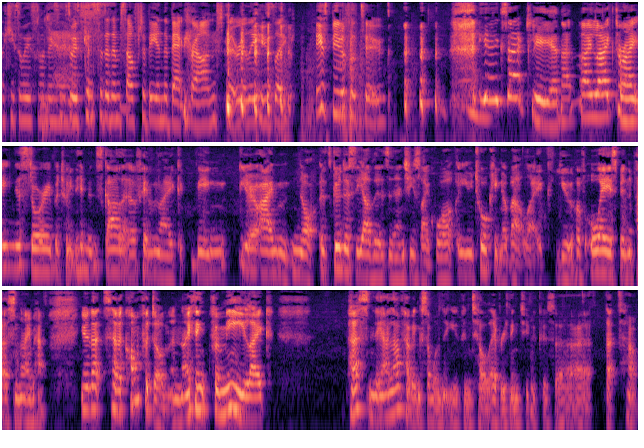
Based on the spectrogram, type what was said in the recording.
Like he's always one he's always Yes. considered himself to be in the background, but really he's like he's beautiful too. yeah, exactly. And I, I liked writing this story between him and Scarlett of him like being, you know, I'm not as good as the others, and then she's like, "What are you talking about? Like, you have always been the person I have." You know, that's her confidant, and I think for me, like personally, I love having someone that you can tell everything to because uh, that's how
